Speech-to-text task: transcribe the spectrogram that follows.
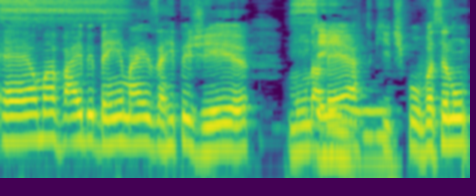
é uma vibe bem mais RPG, mundo Sim. aberto, que, tipo, você não.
